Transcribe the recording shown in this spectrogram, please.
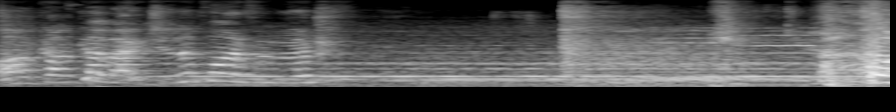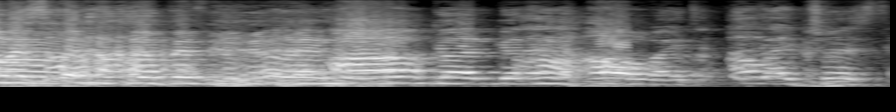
Arkamda Berkcan'ın parfümü. Oh my god. Oh my, oh I trust.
